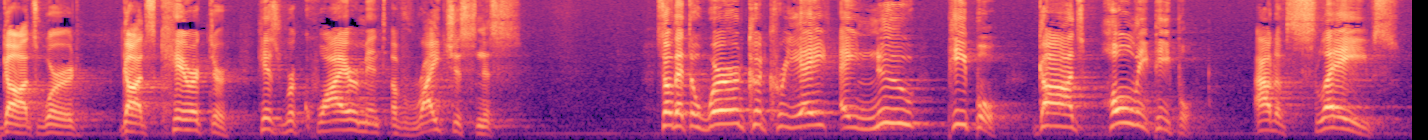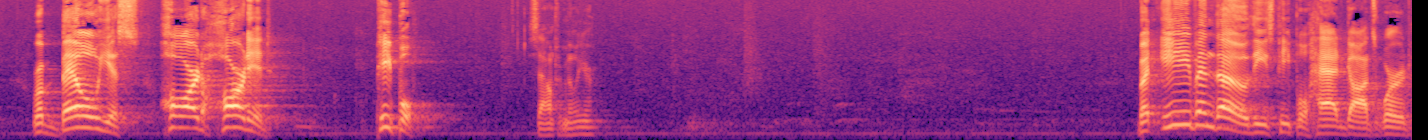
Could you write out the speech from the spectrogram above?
God's word, God's character, his requirement of righteousness, so that the word could create a new people, God's holy people, out of slaves, rebellious, hard hearted people. Sound familiar? But even though these people had God's word,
